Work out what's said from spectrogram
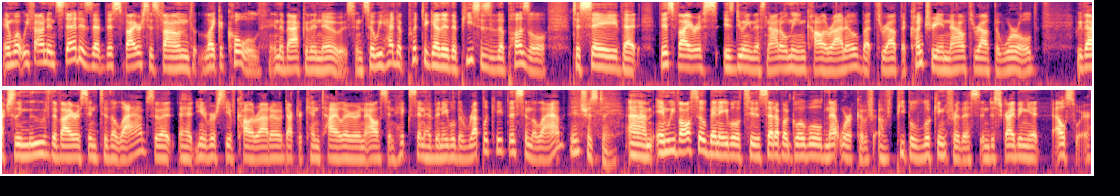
And what we found instead is that this virus is found like a cold in the back of the nose. And so we had to put together the pieces of the puzzle to say that this virus is doing this not only in Colorado, but throughout the country and now throughout the world. We've actually moved the virus into the lab. So at, at University of Colorado, Dr. Ken Tyler and Alison Hixon have been able to replicate this in the lab. Interesting. Um, and we've also been able to set up a global network of, of people looking for this and describing it elsewhere.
